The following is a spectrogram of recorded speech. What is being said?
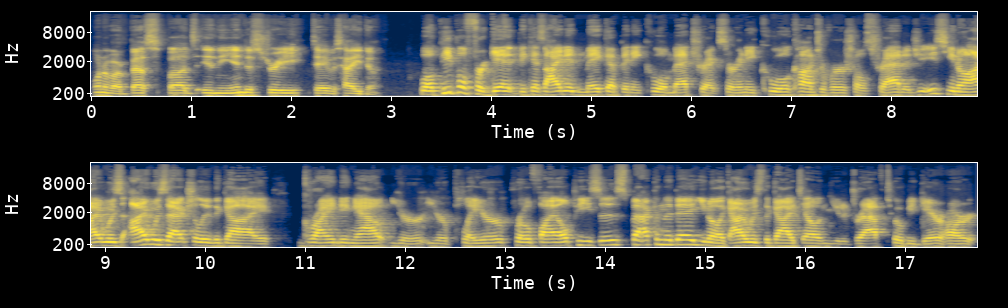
one of our best buds in the industry. Davis, how you doing? Well, people forget because I didn't make up any cool metrics or any cool controversial strategies. You know, I was I was actually the guy grinding out your your player profile pieces back in the day. You know, like I was the guy telling you to draft Toby Gerhart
